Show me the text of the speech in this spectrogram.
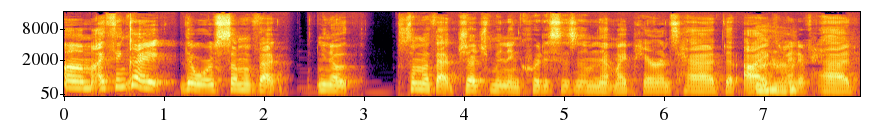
Um, I think I there was some of that, you know, some of that judgment and criticism that my parents had that I mm-hmm. kind of had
